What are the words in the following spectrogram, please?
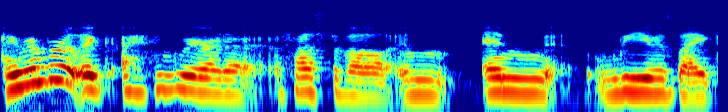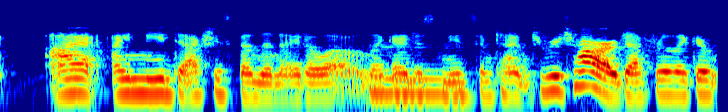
I remember like I think we were at a festival and and Lee was like I I need to actually spend the night alone like I just Mm. need some time to recharge after like a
